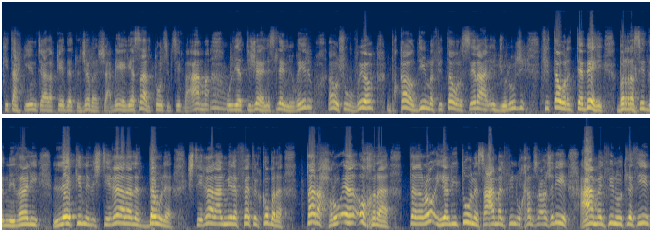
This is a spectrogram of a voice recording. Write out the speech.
كي تحكي أنت على قيادات الجبهة الشعبية اليسار التونسي بصفة عامة. والاتجاه الإسلامي وغيره هم نشوفوا فيهم بقاو ديما في طور الصراع الإيديولوجي في طور التباهي بالرصيد النضالي لكن الاشتغال على الدولة اشتغال على الملفات الكبرى طرح رؤى أخرى رؤية لتونس عام 2025 عام 2030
